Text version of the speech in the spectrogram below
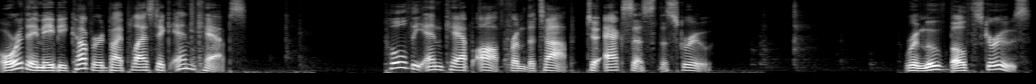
or they may be covered by plastic end caps. Pull the end cap off from the top to access the screw. Remove both screws.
